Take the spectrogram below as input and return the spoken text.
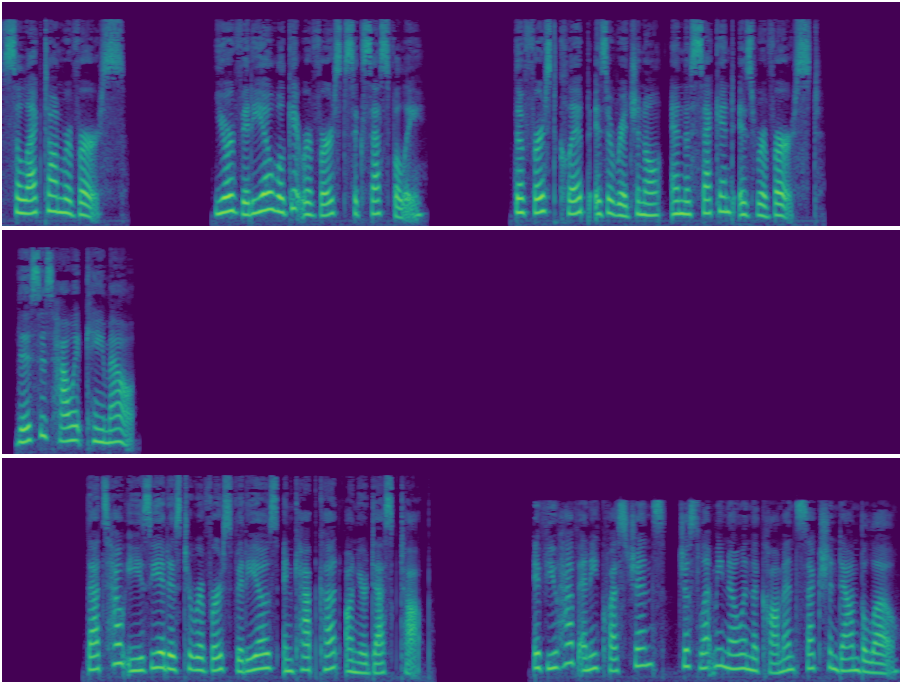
Select on reverse. Your video will get reversed successfully. The first clip is original and the second is reversed. This is how it came out. That's how easy it is to reverse videos in CapCut on your desktop. If you have any questions, just let me know in the comments section down below.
